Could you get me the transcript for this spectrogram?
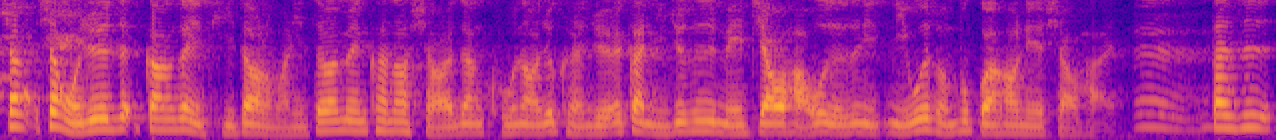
像像我觉得这刚刚跟你提到了嘛，你在外面看到小孩这样哭闹，就可能觉得，哎、干你就是没教好，或者是你你为什么不管好你的小孩？嗯，但是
